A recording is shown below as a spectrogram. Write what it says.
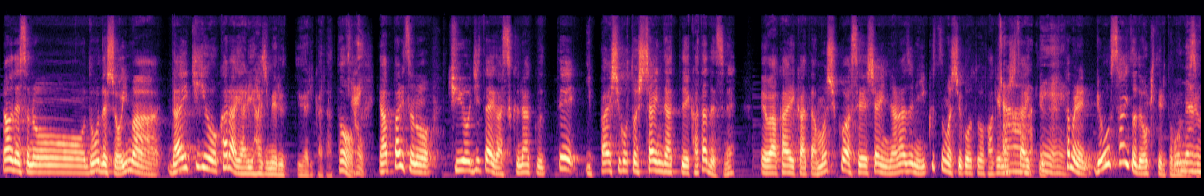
なのでそのどうでしょう。今大企業からやり始めるっていうやり方と、はい、やっぱりその給与自体が少なくっていっぱい仕事したいんだっていう方ですね。若い方もしくは正社員にならずにいくつも仕事を掛け持ちしたいっていう、え多分ね両サイドで起きてると思うんですよ。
